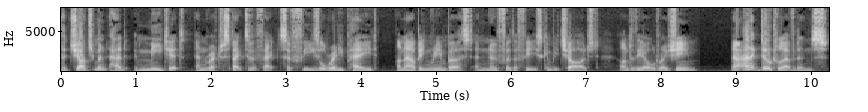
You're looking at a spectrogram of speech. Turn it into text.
The judgment had immediate and retrospective effect, so fees already paid are now being reimbursed and no further fees can be charged under the old regime. Now, anecdotal evidence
